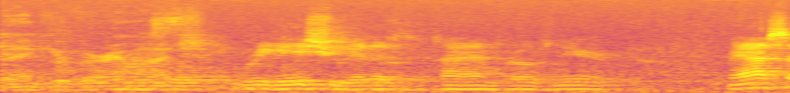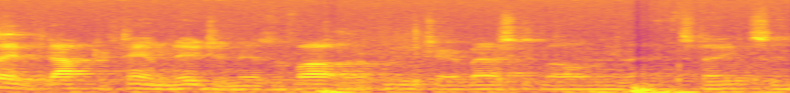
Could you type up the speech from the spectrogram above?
Thank you very much. We'll reissue it as the time grows near. May I say that Dr. Tim Nugent is the father of wheelchair basketball in the United States, and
